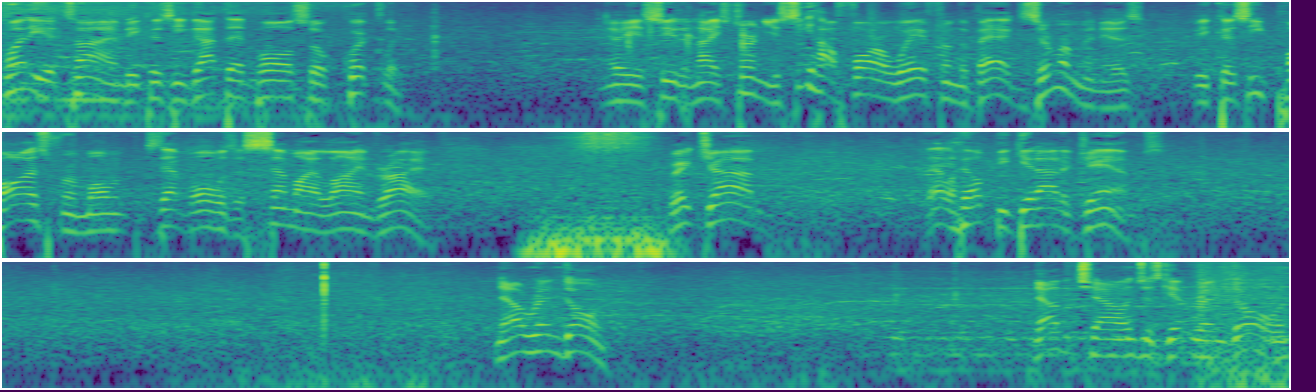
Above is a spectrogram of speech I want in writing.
plenty of time because he got that ball so quickly. There you see the nice turn. You see how far away from the bag Zimmermann is because he paused for a moment because that ball was a semi line drive. Great job. That'll help you get out of jams. Now Rendon. Now the challenge is get Rendon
